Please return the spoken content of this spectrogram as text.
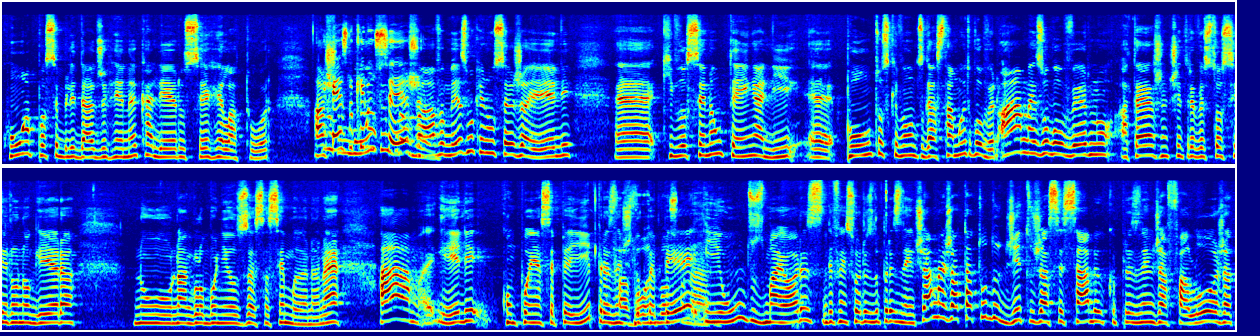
com a possibilidade de Renan Calheiro ser relator. Acho e mesmo que não seja, mesmo que não seja ele, é, que você não tenha ali é, pontos que vão desgastar muito o governo. Ah, mas o governo, até a gente entrevistou Ciro Nogueira no, na Globo News essa semana, né? Ah, ele compõe a CPI, presidente do PP e um dos maiores defensores do presidente. Ah, mas já está tudo dito, já se sabe o que o presidente já falou, já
